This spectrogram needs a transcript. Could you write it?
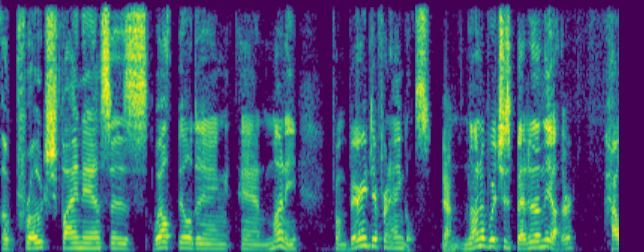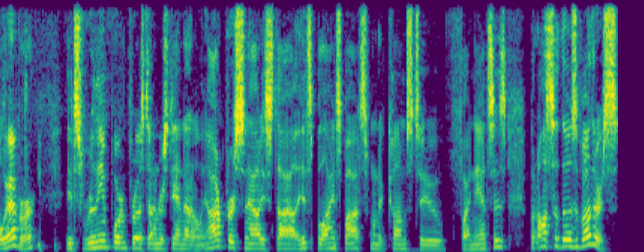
approach finances, wealth building and money from very different angles. Yeah. None of which is better than the other. However, it's really important for us to understand not only our personality style, its blind spots when it comes to finances, but also those of others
